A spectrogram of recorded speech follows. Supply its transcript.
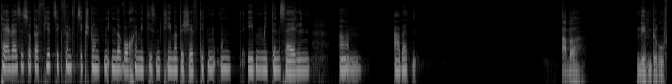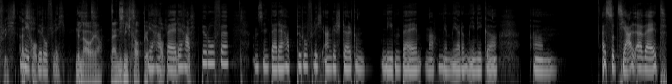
teilweise sogar 40, 50 Stunden in der Woche mit diesem Thema beschäftigen und eben mit den Seilen ähm, arbeiten. Aber nebenberuflich als Nebenberuflich. Hobby. Genau, ja. Nein, nicht, nicht hauptberuflich. Wir haben beide Hauptberufe und sind beide hauptberuflich angestellt und nebenbei machen wir mehr oder weniger ähm, als Sozialarbeit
